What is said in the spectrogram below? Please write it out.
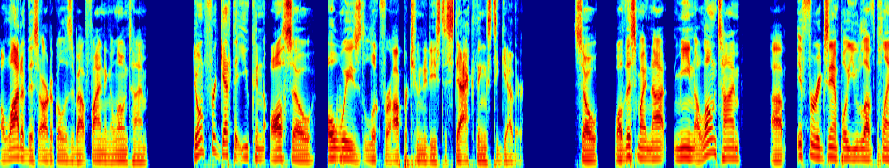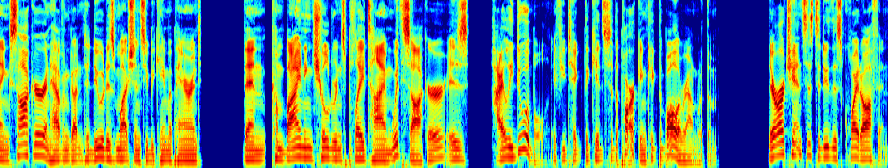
a lot of this article is about finding alone time, don't forget that you can also always look for opportunities to stack things together. So, while this might not mean alone time, uh, if, for example, you love playing soccer and haven't gotten to do it as much since you became a parent, then combining children's playtime with soccer is highly doable if you take the kids to the park and kick the ball around with them. There are chances to do this quite often,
